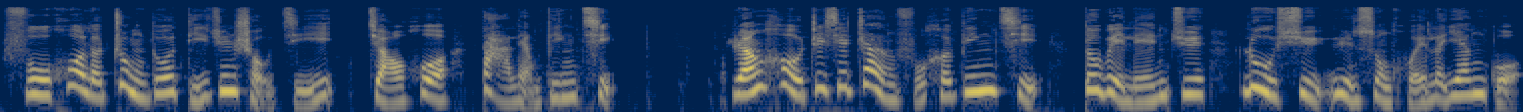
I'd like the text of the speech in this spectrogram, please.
俘获了众多敌军首级，缴获大量兵器。然后，这些战俘和兵器都被联军陆续运送回了燕国，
